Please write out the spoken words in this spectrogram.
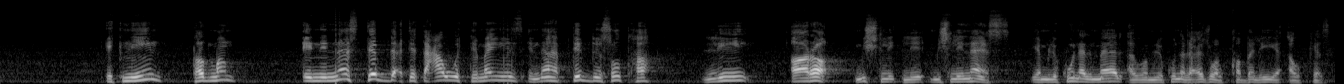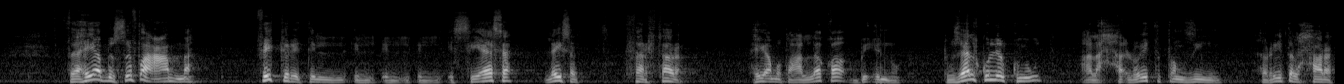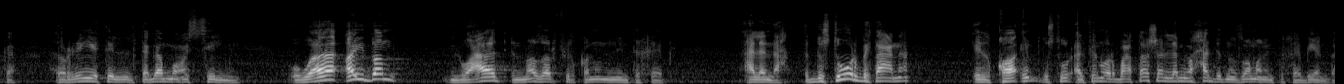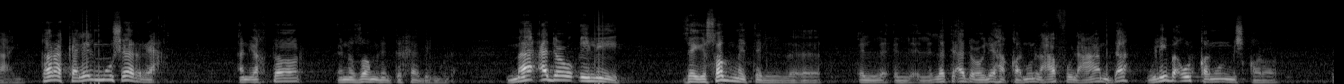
اتنين تضمن إن الناس تبدأ تتعود تميز إنها بتدي صوتها لآراء مش ل... مش لناس يملكون المال أو يملكون العزوة القبلية أو كذا فهي بصفة عامة فكرة. ال... ال... ال... السياسة ليست ثرثره هي متعلقة بإنه تزال كل القيود على حرية التنظيم حرية الحركة حرية التجمع السلمي وأيضا يعاد النظر في القانون الانتخابي. على النحو الدستور بتاعنا القائم دستور 2014 لم يحدد نظاما انتخابيا بعينه ترك للمشرع أن يختار النظام الانتخابي الملائم ما أدعو إليه زي ال التي ادعو إليها قانون العفو العام ده. وليه بقول قانون مش قرار؟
